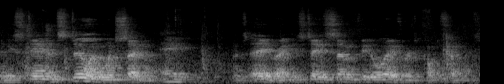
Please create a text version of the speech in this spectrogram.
And he's standing still in which segment? A. That's A, right? He stays seven feet away for a couple seconds.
